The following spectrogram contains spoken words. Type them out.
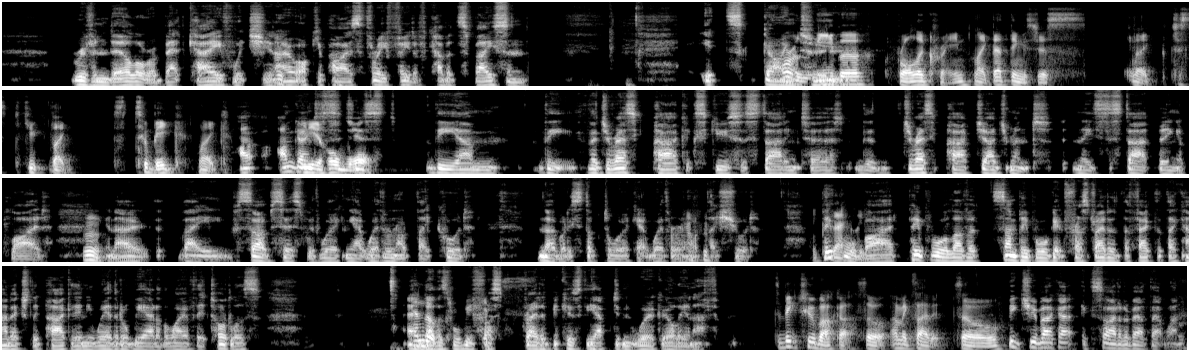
Rivendell or a Bat Cave, which you know occupies three feet of cupboard space, and it's going or a to Liebherr crawler crane. Like that thing is just like just cute, like it's too big. Like I, am going to suggest wall. the um the the Jurassic Park excuse is starting to the Jurassic Park judgment needs to start being applied. Mm. You know, they were so obsessed with working out whether or not they could. Nobody stopped to work out whether or not they should. Exactly. People will buy it. People will love it. Some people will get frustrated at the fact that they can't actually park it anywhere that'll be out of the way of their toddlers. and, And look, others will be frustrated because the app didn't work early enough. It's a big Chewbacca, so I'm excited. So Big Chewbacca, excited about that one.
